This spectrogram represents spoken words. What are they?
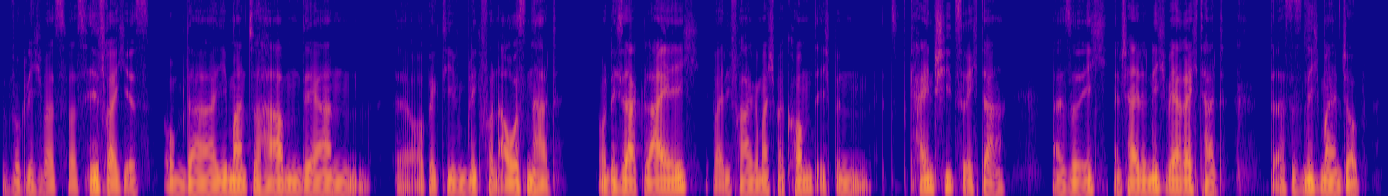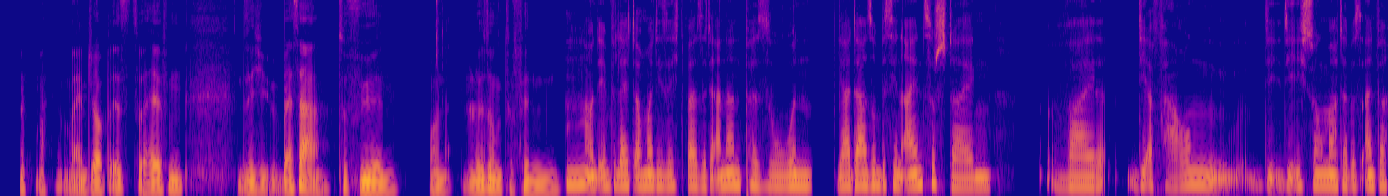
wirklich was, was hilfreich ist, um da jemanden zu haben, der einen äh, objektiven Blick von außen hat. Und ich sage gleich, weil die Frage manchmal kommt, ich bin kein Schiedsrichter. Also ich entscheide nicht, wer recht hat. Das ist nicht mein Job. mein Job ist zu helfen, sich besser zu fühlen und Lösungen zu finden. Mhm, und eben vielleicht auch mal die Sichtweise der anderen Person, ja, da so ein bisschen einzusteigen. Weil die Erfahrung, die, die ich schon gemacht habe, ist einfach,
